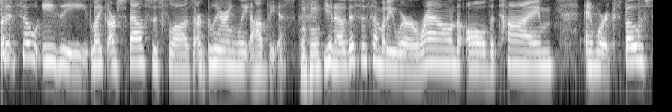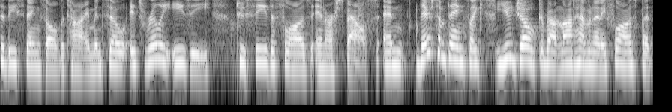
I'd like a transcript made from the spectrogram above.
but it's so easy. Like our spouse's flaws are glaringly obvious. Mm-hmm. You know, this is somebody we're around all the time, and we're exposed to these things all the time, and so it's really easy to see the flaws in our spouse. And there's some things like you joke about not having any flaws, but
